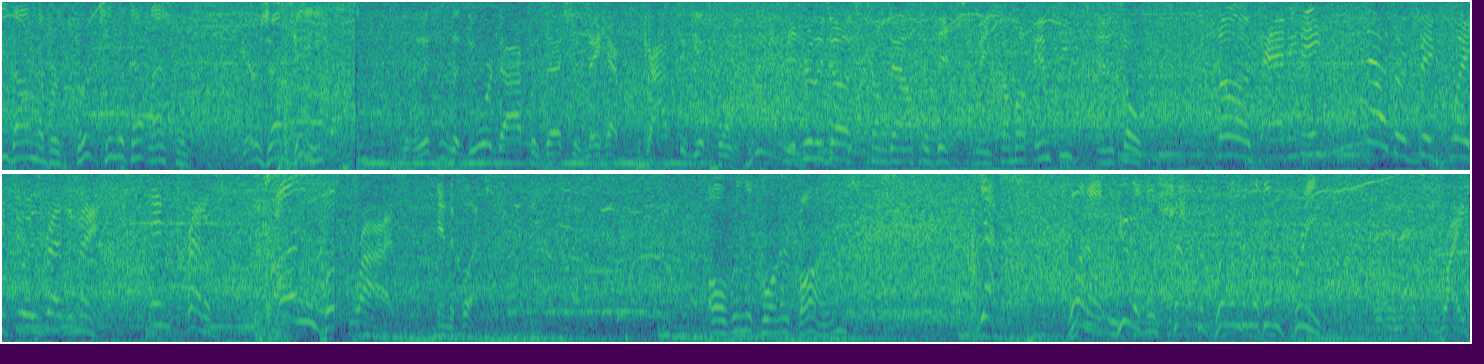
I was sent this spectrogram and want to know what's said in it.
rebound number 13 with that last one. Here's MP. This is a do-or-die possession. They have got to get points. It really does come down to this. I mean, come up empty, and it's over. Suggs adding another big play to his resume. Incredible. Unbelievable. Strides in the clutch. Over in the corner, Barnes. Yes! What a beautiful shot to bring him to within three. And that's right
